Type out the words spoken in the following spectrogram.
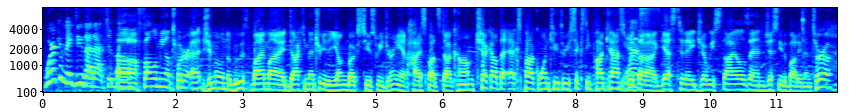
Where can they do that at, Jimbo? uh, follow me on Twitter at Jimbo in the Booth. Buy my documentary, The Young Bucks Too Sweet Journey, at highspots.com. Check out the X Pac 12360 podcast with Yes. uh, guest today, Joey Styles and Jesse the Body Ventura.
